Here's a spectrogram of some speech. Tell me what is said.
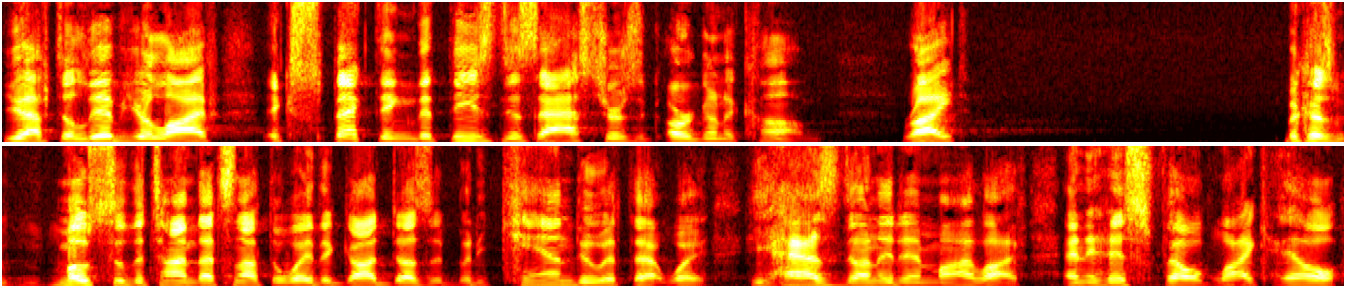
you have to live your life expecting that these disasters are going to come, right? Because most of the time, that's not the way that God does it, but He can do it that way. He has done it in my life, and it has felt like hell.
